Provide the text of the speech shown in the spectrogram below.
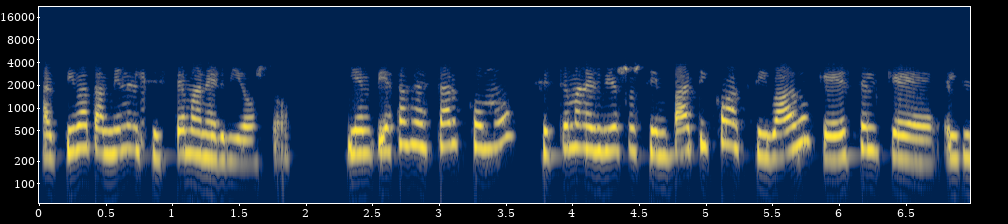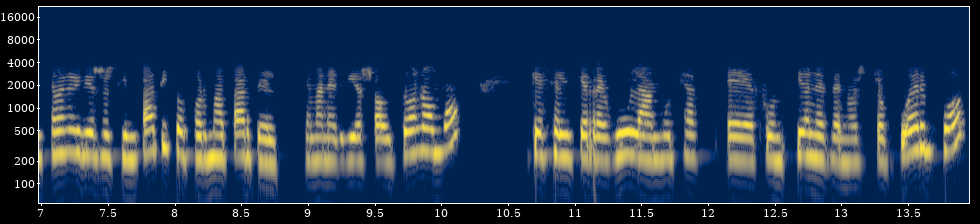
activa también el sistema nervioso. Y empiezas a estar como sistema nervioso simpático activado, que es el que el sistema nervioso simpático forma parte del sistema nervioso autónomo, que es el que regula muchas eh, funciones de nuestro cuerpo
